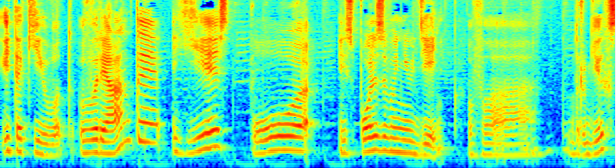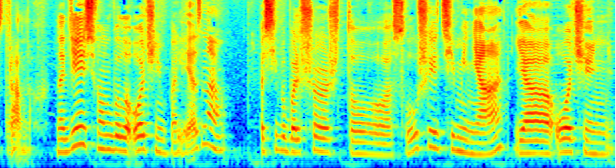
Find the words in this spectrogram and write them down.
и такие вот варианты есть по использованию денег в других странах. Надеюсь, вам было очень полезно. Спасибо большое, что слушаете меня. Я очень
